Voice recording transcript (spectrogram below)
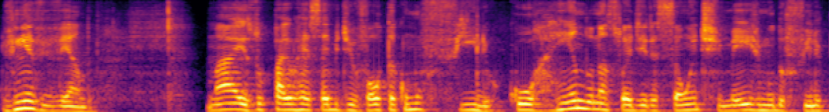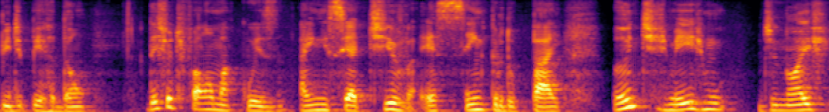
vinha vivendo. Mas o pai o recebe de volta como filho, correndo na sua direção antes mesmo do filho pedir perdão. Deixa eu te falar uma coisa: a iniciativa é sempre do pai. Antes mesmo de nós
